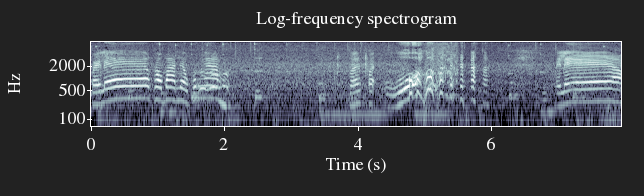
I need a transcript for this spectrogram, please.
ไปแล้วเข้าบ้านแล้วคนงามไปไปโอ้ไปแล้ว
